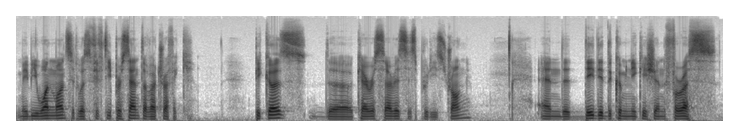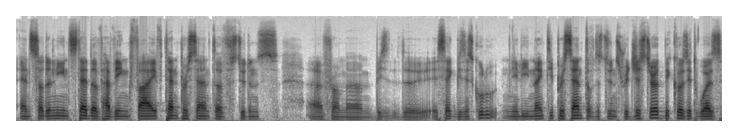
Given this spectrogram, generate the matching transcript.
maybe one month, it was 50% of our traffic. Because the carrier service is pretty strong and uh, they did the communication for us and suddenly instead of having 5 10% of students uh, from um, the ESSEC business school nearly 90% of the students registered because it was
